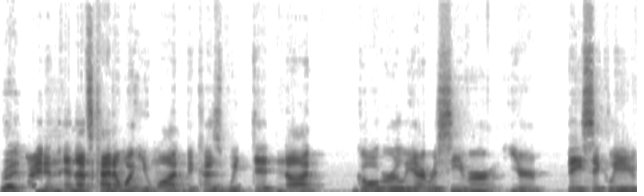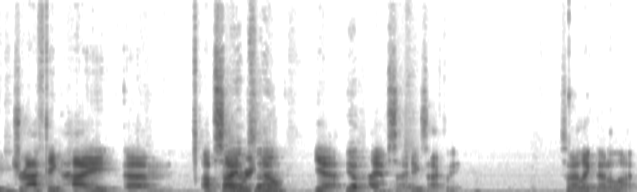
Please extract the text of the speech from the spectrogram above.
Right. right? And and that's kind of what you want because we did not go early at receiver. You're basically drafting high um, upside High right now. Yeah, Yep. high upside exactly. So I like that a lot.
